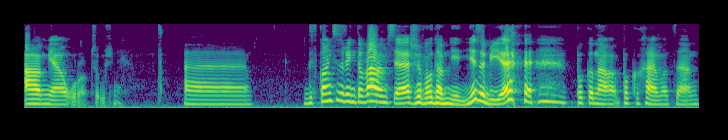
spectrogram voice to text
a miał uroczy uśmiech. Eee, gdy w końcu zorientowałem się, że woda mnie nie zabije, pokonałem, pokochałem ocean.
